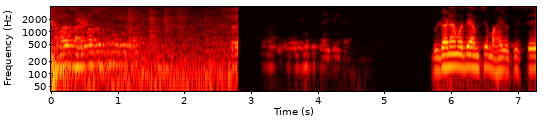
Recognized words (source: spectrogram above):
आम्हाला साडेपाच वाजता. बुलढाण्यामध्ये आमचे महायुतीचे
